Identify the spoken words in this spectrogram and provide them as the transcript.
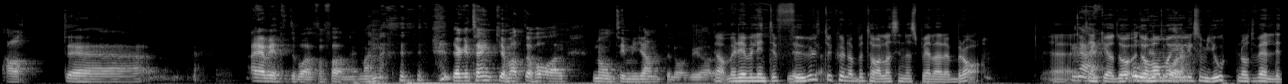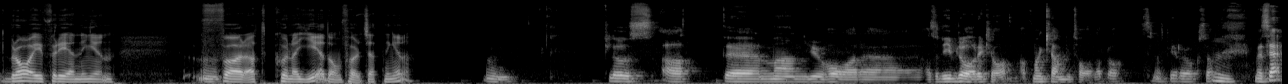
att eh, jag vet inte vad jag får för mig men jag kan tänka mig att det har någonting med jantelag att göra. Ja men det är väl inte fult Lite. att kunna betala sina spelare bra? Eh, Nej, tänker jag, då, då har man ju liksom gjort något väldigt bra i föreningen mm. för att kunna ge de förutsättningarna. Mm. Plus att eh, man ju har, eh, alltså det är bra reklam, att man kan betala bra sina spelare också. Mm. Men sen,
